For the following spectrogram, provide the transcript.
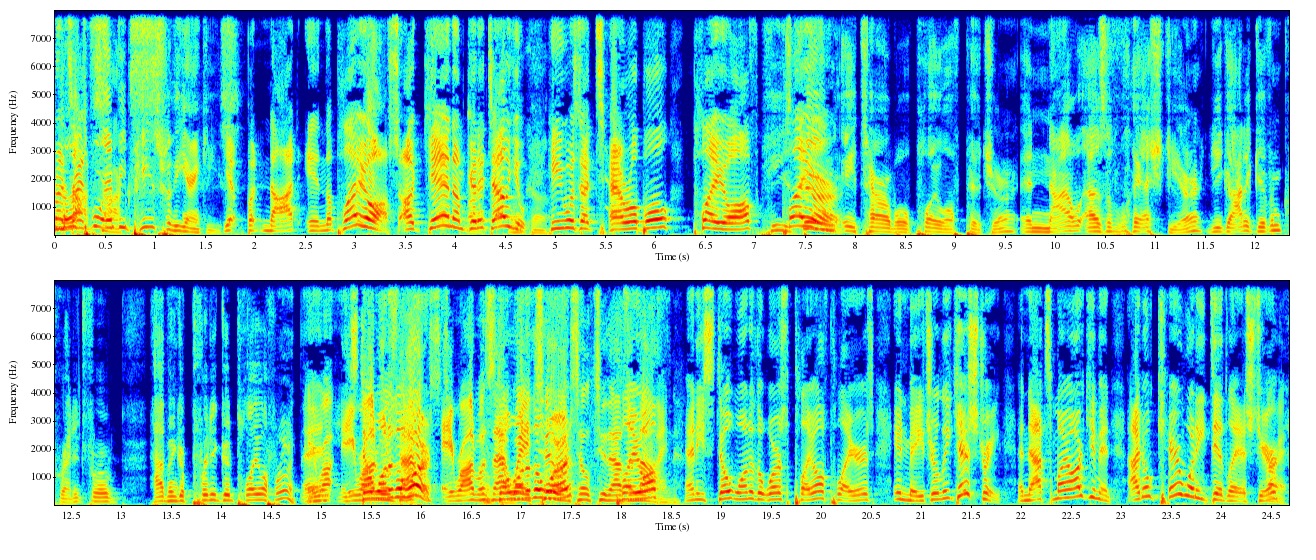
Red Sox. multiple. MVPs for the Yankees. Yeah, but not in the playoffs. Again, I'm going to oh, tell you, Okay. he was a terrible playoff He's player. been a terrible playoff pitcher, and now, as of last year, you got to give him credit for having a pretty good playoff run. And A-Rod- he's A-Rod one was of the that- worst. A-Rod was He's that still way one of the too worst until 2009. playoff- and he's still one of the worst playoff players in Major League history. And that's my argument. I don't care what he did last year. All right.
